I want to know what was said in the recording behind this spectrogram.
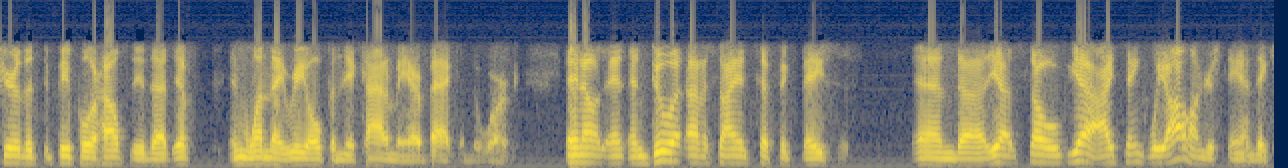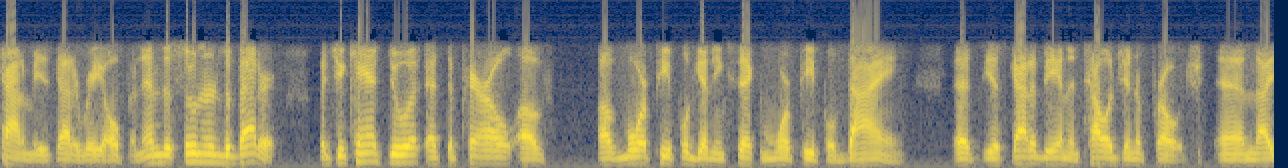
sure that the people are healthy, that if and when they reopen the economy are back into work. You know, and, and do it on a scientific basis. And uh, yeah, so yeah, I think we all understand the economy has got to reopen, and the sooner the better. But you can't do it at the peril of of more people getting sick and more people dying. It, it's got to be an intelligent approach, and I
